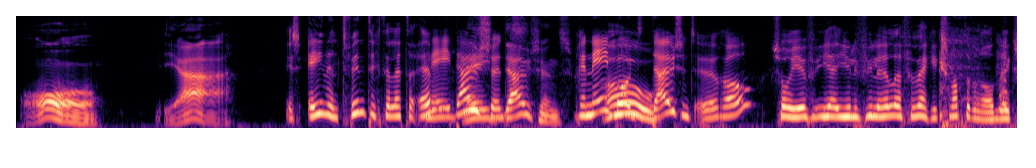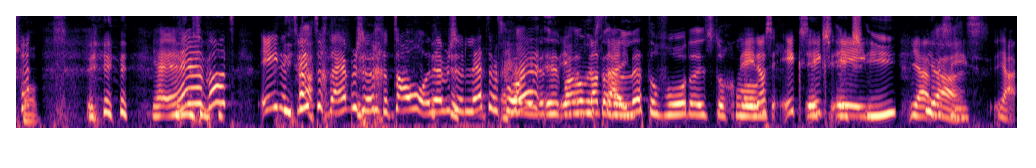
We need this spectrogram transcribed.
Oh. Ja. Is 21 de letter M? Nee, 1000. Nee, duizend. René Oh. bood 1000 euro. Sorry, ja, jullie vielen heel even weg. Ik snapte er al niks van. Ja, hè, wat? 21, daar hebben ze een getal, daar hebben ze een letter voor Hè? in het, in Waarom het is daar een letter voor? Dat is toch gewoon Nee, dat is XXE. XXI? Ja, Ja. precies. Ja.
